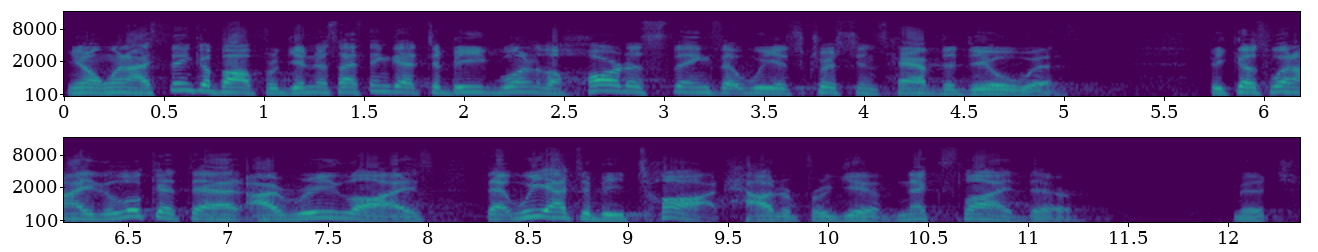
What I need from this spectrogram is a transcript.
You know, when I think about forgiveness, I think that to be one of the hardest things that we as Christians have to deal with. Because when I look at that, I realize that we have to be taught how to forgive. Next slide there, Mitch.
